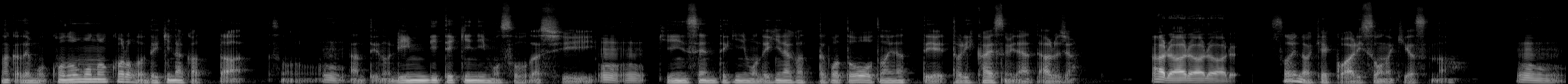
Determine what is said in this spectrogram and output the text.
なんかでも子供の頃できなかった、その、うん。なんていうの、倫理的にもそうだし、うんうん。金銭的にもできなかったことを大人になって取り返すみたいなのってあるじゃん。あるあるあるある。そういうのは結構ありそうな気がするな。うん。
